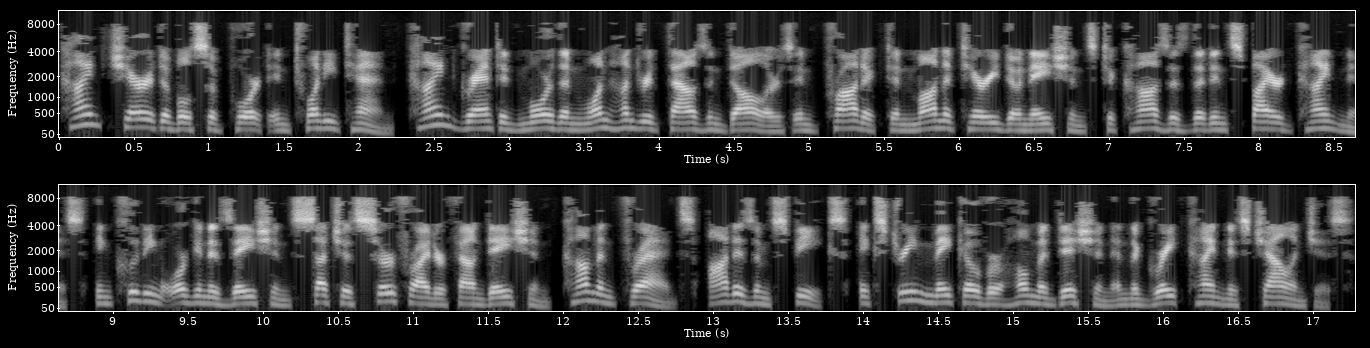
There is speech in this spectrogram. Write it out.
Kind Charitable Support In 2010, Kind granted more than $100,000 in product and monetary donations to causes that inspired kindness, including organizations such as Surfrider Foundation, Common Threads, Autism Speaks, Extreme Makeover Home Edition and the Great Kindness Challenges.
